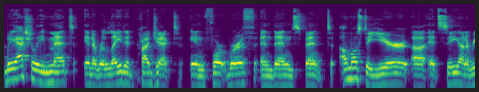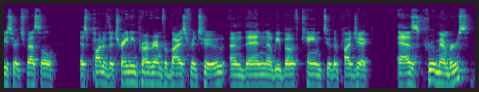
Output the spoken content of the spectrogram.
We actually met in a related project in Fort Worth and then spent almost a year uh, at sea on a research vessel as part of the training program for Biosphere 2. And then uh, we both came to the project as crew members.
